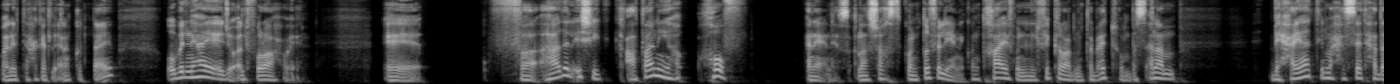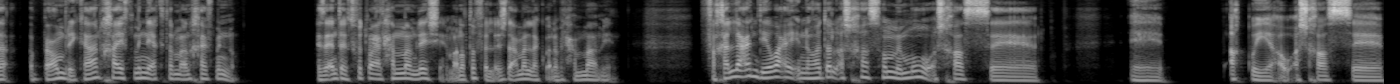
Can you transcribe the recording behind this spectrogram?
والدتي حكت لي أنا كنت نايم وبالنهاية إجوا ألف وراحوا يعني. إيه فهذا الإشي أعطاني خوف. أنا يعني أنا شخص كنت طفل يعني كنت خايف من الفكرة من تبعتهم بس أنا بحياتي ما حسيت حدا بعمري كان خايف مني أكثر ما أنا خايف منه. إذا أنت تفوت معي الحمام ليش يعني؟ ما أنا طفل إيش بدي أعمل لك وأنا بالحمام يعني؟ فخلى عندي وعي إنه هدول الاشخاص هم مو أشخاص آه، آه، أقوياء أو أشخاص آه،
